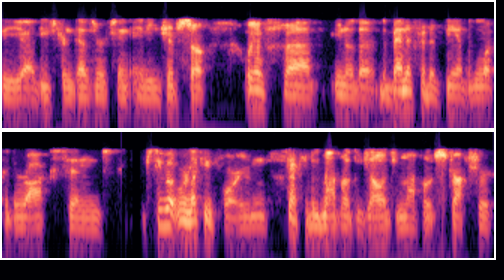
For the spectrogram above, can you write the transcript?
the, uh, the Eastern Desert in, in Egypt. So we have, uh, you know, the, the benefit of being able to look at the rocks and see what we're looking for and effectively map out the geology, map out structure,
